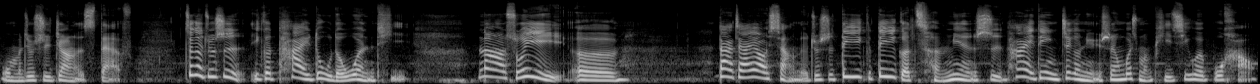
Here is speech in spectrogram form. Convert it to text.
我们就是这样的 staff。这个就是一个态度的问题。那所以呃，大家要想的就是第一个第一个层面是，她一定这个女生为什么脾气会不好？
